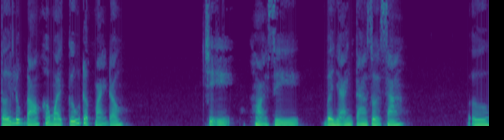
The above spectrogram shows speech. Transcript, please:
Tới lúc đó không ai cứu được mày đâu. Chị hỏi gì về nhà anh ta rồi sao? Ừ,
